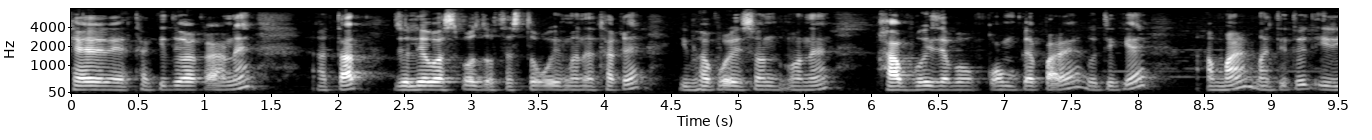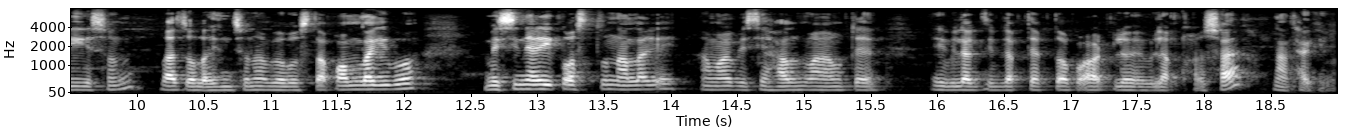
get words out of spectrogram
খেৰেৰে ঢাকি দিয়াৰ কাৰণে তাত জলীয় বাষ্প যথেষ্ট পৰিমাণে থাকে ইভাপৰেশ্যন মানে ভাৱ হৈ যাব কমকৈ পাৰে গতিকে আমাৰ মাটিটোত ইৰিগেশ্যন বা জলসিঞ্চনৰ ব্যৱস্থা কম লাগিব। মেচিনাৰী কষ্টটো নালাগে আমাৰ বেছি হাল মাৰোঁতে এইবিলাক যিবিলাক ট্ৰেক্টৰ পাৱাৰ টিলাৰ এইবিলাক খৰচা নাথাকিব।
